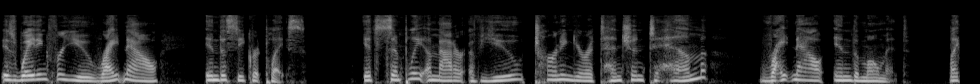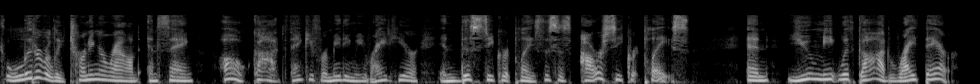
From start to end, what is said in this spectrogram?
is waiting for you right now in the secret place. It's simply a matter of you turning your attention to him right now in the moment. Like literally turning around and saying, Oh God, thank you for meeting me right here in this secret place. This is our secret place. And you meet with God right there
